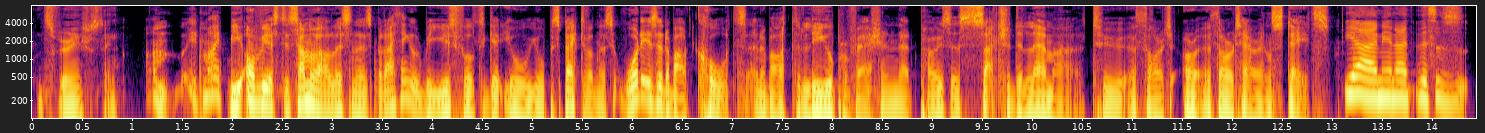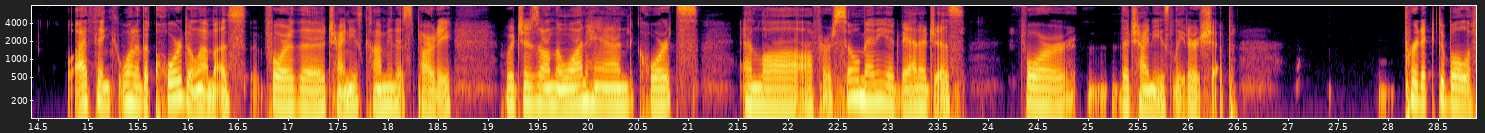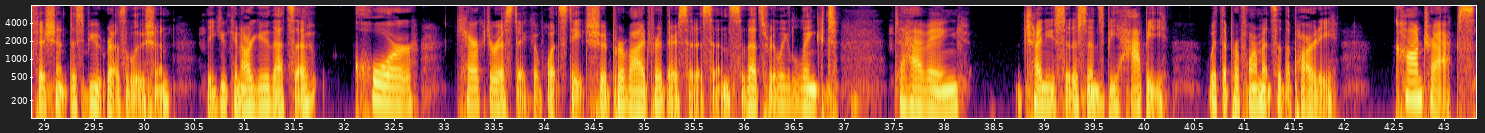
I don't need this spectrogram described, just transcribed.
It's very interesting. Um, it might be obvious to some of our listeners, but I think it would be useful to get your, your perspective on this. What is it about courts and about the legal profession that poses such a dilemma to authorita- or authoritarian states? Yeah, I mean, I, this is, I think, one of the core dilemmas for the Chinese Communist Party, which is on the one hand, courts and law offer so many advantages for the Chinese leadership. Predictable, efficient dispute resolution. Think you can argue that's a core characteristic of what states should provide for their citizens. So that's really linked to having Chinese citizens be happy with the performance of the party. Contracts,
